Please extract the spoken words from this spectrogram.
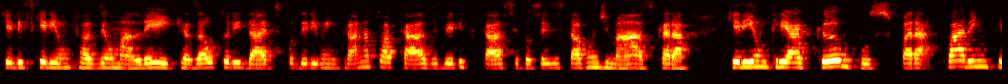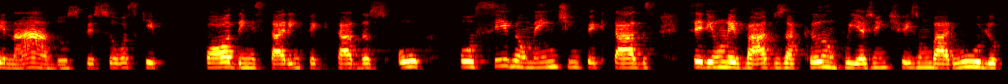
que eles queriam fazer uma lei que as autoridades poderiam entrar na tua casa e verificar se vocês estavam de máscara, queriam criar campos para quarentenados, pessoas que podem estar infectadas ou possivelmente infectados seriam levados a campo e a gente fez um barulho,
